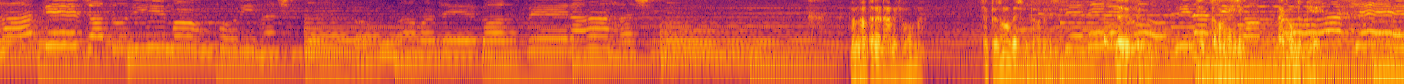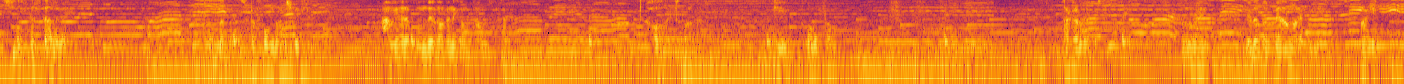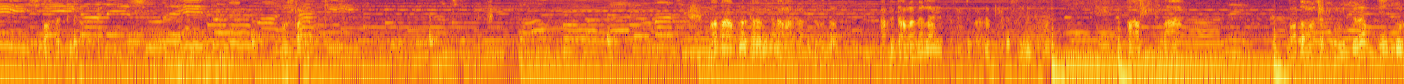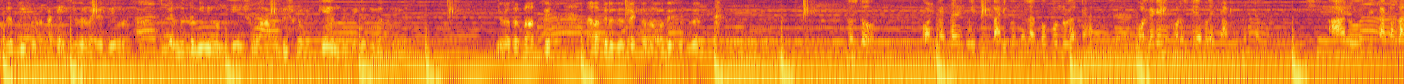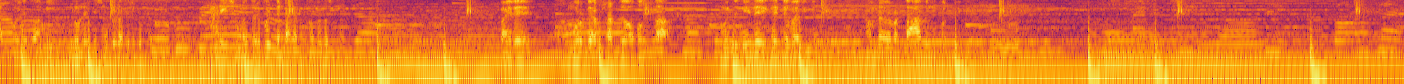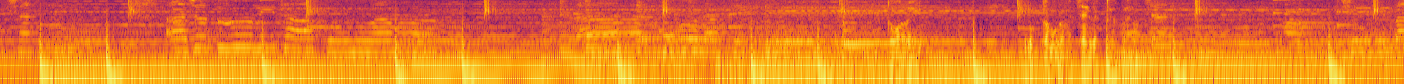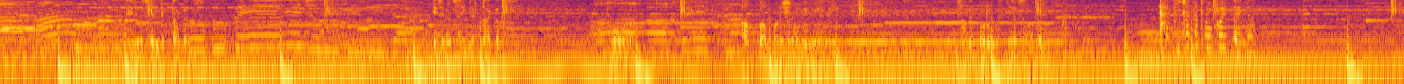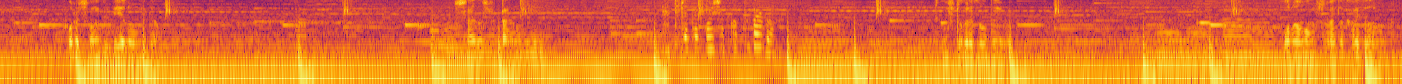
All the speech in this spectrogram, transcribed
ভাগ্যের যত নির্মম পরিহাসে তবু আমাদের গল্পের হাসি রাতের আমি খাব না। জমা দিয়ে শুনতে হবে। দেখেছি চেকটা ভাঙাইনি অ্যাকাউন্টে দিয়ে বসকাস কাল ফোন নাম্বার ছোট ফোন আসবে আমি আর ফোন দিয়ে কথা নিয়ে কোনো কাম আছে না দরকার। কি টাকার ব্যাপার। ভাই ভাই, এটা তো আপনি আমার একটা ভাগে বস্তা হবে। ভাই বাবা আপনার খারাপ হয়েছে না? আমার খারাপ হয়েছে আপনি তো আমার বেলায় একটা চাকরি করেন শুনে পাঁচ লাখ গত মাসে ফোন করে মঙ্গলরে দুইশো টাকা হিসেবের বাইরে দিয়ে বলেছে। এর মধ্যে মিনিমাম তিনশো, আর দুশো টাকা কেন দিছে গেছে হয়ে গেছে এ কথা বাদ দিয়ে তাড়াতাড়ি যে একটা জমা দিয়ে দেন। দোস্ত কন্ট্রাক্টারে কইছি বাড়ি করতে লাগবো, পনেরো লাখ টাকা। অলরেডি খরচ করে ফেলাইছি টাকা আরও যে টাকা লাগবে তো আমি লোনের পিছনে দৌড়াদৌড়ি করতেছি। আর এই সময় তোর কইতে টাকা কত দোস্ত? বাইরে, মোর ব্যবসার যে অবস্থা আমি তো নিজেই খাইতে পারি না। আমরা ব্যাপারটা টাকা করতে টাকা আছে। এই জায়গায় চার টাকা আছে। তোমার আব্বা আমার সঙ্গে নিয়ে দিই যাতে পরবর্তীতে ঝামেলা করতে না। এত টাকা তুমি কই পাইলা? পরে সময় দিয়ে লোন নিলাম সাড়ে দশ টাকা নিলাম এত টাকা পরিশোধ করতে পারবা? কষ্ট করে চলতে হবে পোলাও মাংস হয়তো খাইতে পারব না।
